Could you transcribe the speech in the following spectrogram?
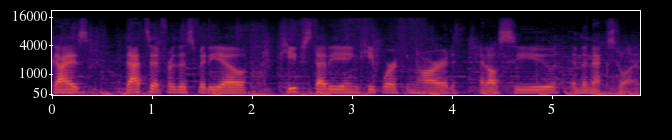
Guys, that's it for this video. Keep studying, keep working hard, and I'll see you in the next one.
